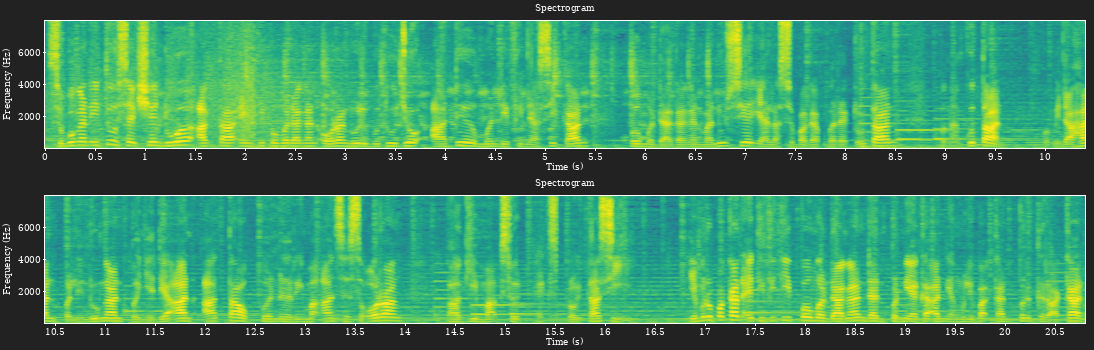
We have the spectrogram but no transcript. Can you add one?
Sehubungan itu, Seksyen 2 Akta Anti Pemerdagangan Orang 2007 ada mendefinisikan pemerdagangan manusia ialah sebagai perekrutan, pengangkutan, pemindahan, perlindungan, penyediaan atau penerimaan seseorang bagi maksud eksploitasi. Ia merupakan aktiviti pemerdagangan dan perniagaan yang melibatkan pergerakan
